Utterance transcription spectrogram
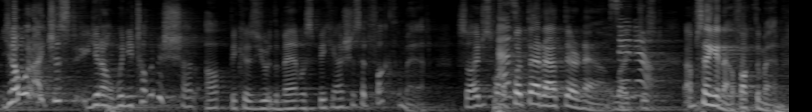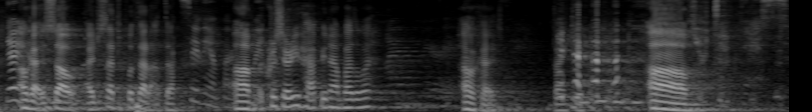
you know what? I just, you know, when you told me to shut up because you were the man was speaking, I just said fuck the man. So I just want to As- put that out there now. Say it now. just, I'm saying it now. Fuck the man. There you okay, go. so I just had to put that out there. Save the empire. Um, Wait. Chrissy, are you happy now? By the way. Okay. Thank you. Um, you did this.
